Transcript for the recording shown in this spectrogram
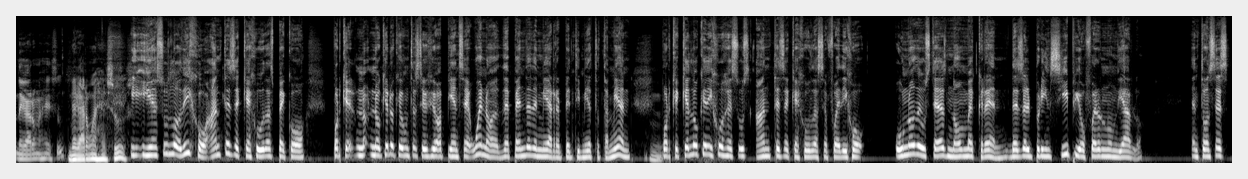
negaron a Jesús. Negaron a Jesús. Y, Jesús lo dijo antes de que Judas pecó, porque no, quiero que un testigo de Jehová piense, bueno, depende de mi arrepentimiento también. Mm. Porque ¿qué es lo que dijo Jesús antes de que Judas se fue? Dijo, uno de ustedes no me creen. Desde el principio fueron un diablo. Entonces,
